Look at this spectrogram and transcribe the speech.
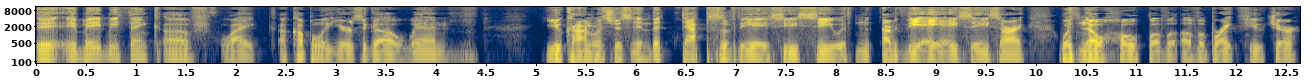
it, it made me think of like a couple of years ago when UConn was just in the depths of the ACC with uh, the AAC, sorry, with no hope of a, of a bright future,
